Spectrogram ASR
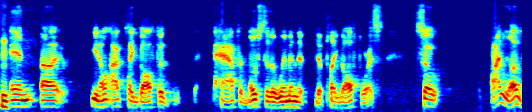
and, uh, you know, I've played golf with half or most of the women that, that play golf for us. So I love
